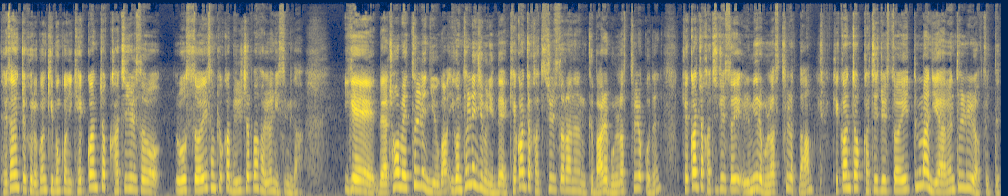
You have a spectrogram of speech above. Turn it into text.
대사인적 효력은 기본권이 객관적 가치 질서로서의 성격과 밀접한 관련이 있습니다. 이게 내가 처음에 틀린 이유가 이건 틀린 지문인데 객관적 가치 질서라는 그 말을 몰라서 틀렸거든. 객관적 가치 질서의 의미를 몰라서 틀렸다. 객관적 가치 질서의 뜻만 이해하면 틀릴 일 없을 듯.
